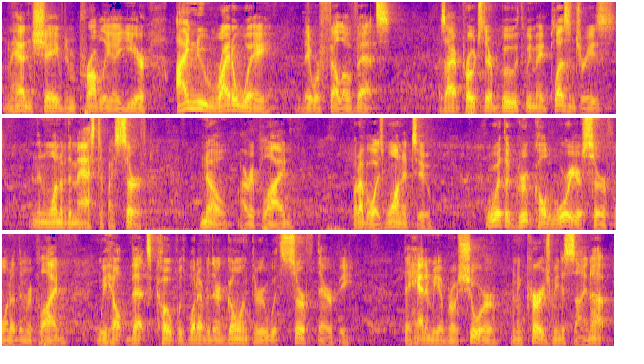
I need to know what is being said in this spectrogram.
and they hadn't shaved in probably a year. I knew right away they were fellow vets. As I approached their booth, we made pleasantries, and then one of them asked if I surfed. No, I replied, but I've always wanted to. We're with a group called Warrior Surf, one of them replied. We help vets cope with whatever they're going through with surf therapy. They handed me a brochure and encouraged me to sign up.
